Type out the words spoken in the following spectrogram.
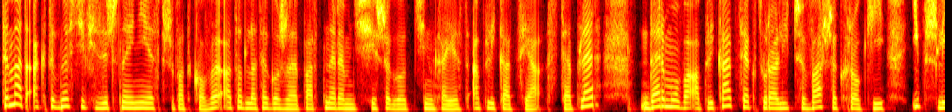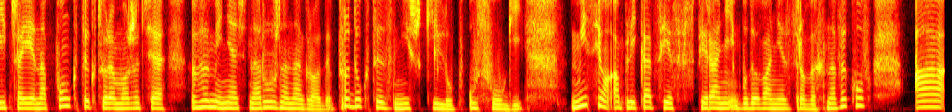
Temat aktywności fizycznej nie jest przypadkowy, a to dlatego, że partnerem dzisiejszego odcinka jest aplikacja Stepler, darmowa aplikacja, która liczy Wasze kroki i przylicza je na punkty, które możecie wymieniać na różne nagrody, produkty, zniżki lub usługi. Misją aplikacji jest wspieranie i budowanie zdrowych nawyków, a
